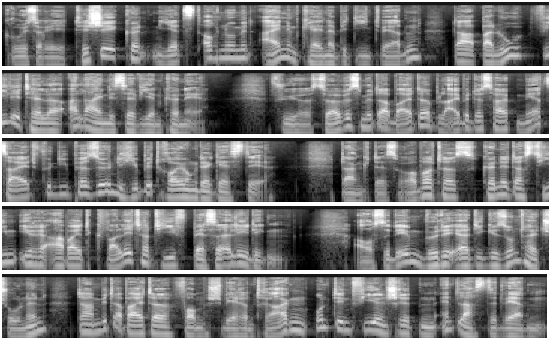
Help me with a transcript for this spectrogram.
Größere Tische könnten jetzt auch nur mit einem Kellner bedient werden, da Balu viele Teller alleine servieren könne. Für Servicemitarbeiter bleibe deshalb mehr Zeit für die persönliche Betreuung der Gäste. Dank des Roboters könne das Team ihre Arbeit qualitativ besser erledigen. Außerdem würde er die Gesundheit schonen, da Mitarbeiter vom schweren Tragen und den vielen Schritten entlastet werden.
